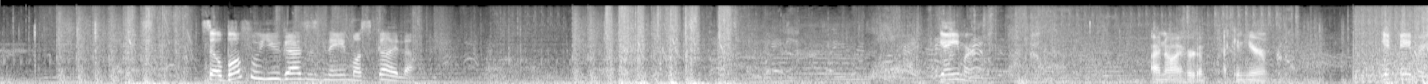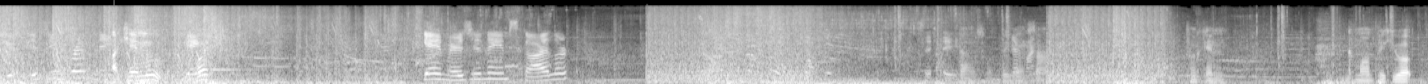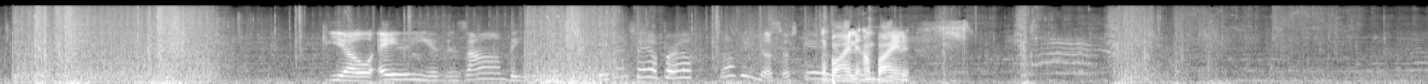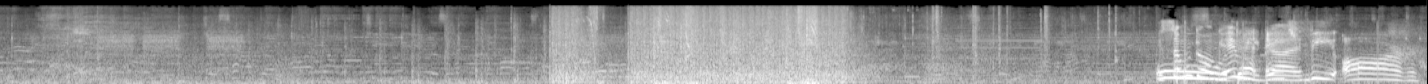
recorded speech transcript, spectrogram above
So both of you guys' name are Skylar. Gamer. I know, I heard him. I can hear him. Gamer, you, is your friend name? I can't move. Game- What? Gamer, is your name Skylar? That was one big ass zombie. Fucking. Come on, pick you up. Yo, aliens and zombies. Like, even fair, bro. Zombies are so scary. I'm buying it. I'm buying it. Someone gonna get me, that guy? HVR.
